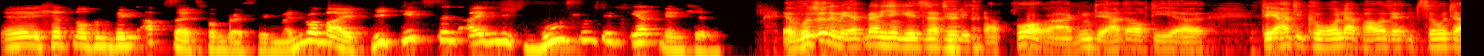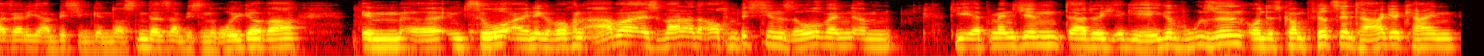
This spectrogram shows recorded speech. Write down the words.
Äh, ich hätte noch ein Ding abseits vom Wrestling. Mein lieber Mike, wie geht's denn eigentlich Wusel dem Erdmännchen? Ja, Wurzel im Erdmännchen geht es natürlich hervorragend. Der hat auch die, äh, der hat die Corona-Pause im Zoo tatsächlich ein bisschen genossen, dass es ein bisschen ruhiger war im, äh, im Zoo einige Wochen. Aber es war dann auch ein bisschen so, wenn ähm, die Erdmännchen da durch ihr Gehege wuseln und es kommt 14 Tage kein,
